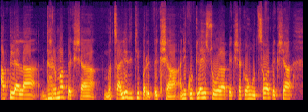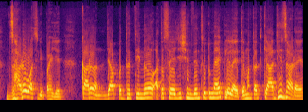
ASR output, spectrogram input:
आपल्याला धर्मापेक्षा म- चालीरीतीपेक्षा आणि कुठल्याही सोहळापेक्षा किंवा उत्सवापेक्षा झाडं वाचली पाहिजेत. कारण ज्या पद्धतीनं आता सयाजी शिंदेंचं तुम्ही ऐकलेलं आहे ते म्हणतात की आधी झाडं आहेत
